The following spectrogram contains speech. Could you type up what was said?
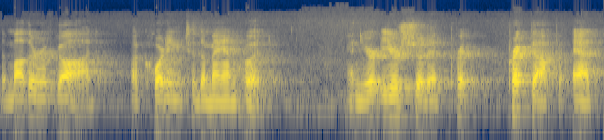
the Mother of God, according to the manhood. And your ears should have pricked up at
